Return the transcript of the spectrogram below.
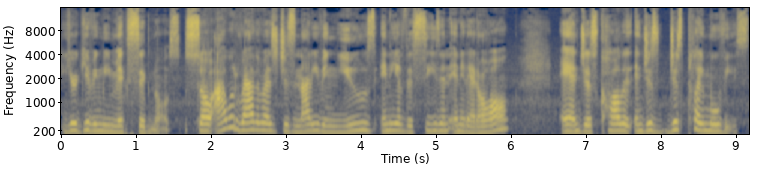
you're giving me mixed signals. So I would rather us just not even use any of the season in it at all and just call it and just just play movies.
